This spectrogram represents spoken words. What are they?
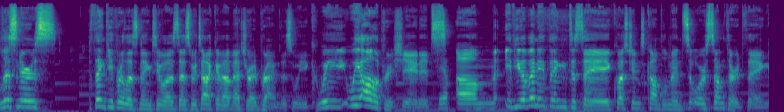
Listeners, thank you for listening to us as we talk about Metroid Prime this week. We we all appreciate it. Yep. Um, if you have anything to say, questions, compliments, or some third thing,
